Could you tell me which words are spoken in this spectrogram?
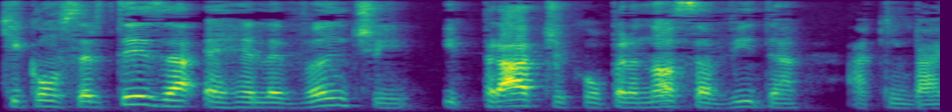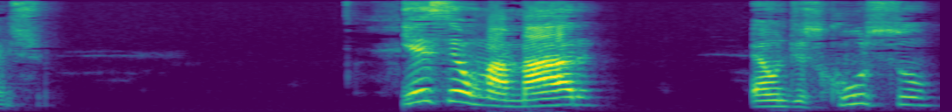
que com certeza é relevante e prático para a nossa vida aqui embaixo. E esse é um mamar, é um discurso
